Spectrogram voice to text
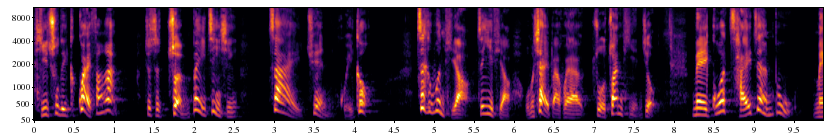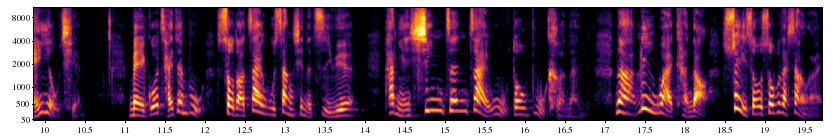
提出的一个怪方案，就是准备进行债券回购这个问题啊，这一题啊，我们下礼拜会来做专题研究。美国财政部没有钱，美国财政部受到债务上限的制约。它连新增债务都不可能。那另外看到税收收不再上来，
